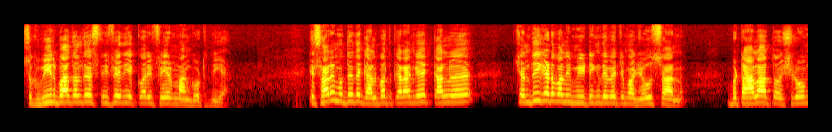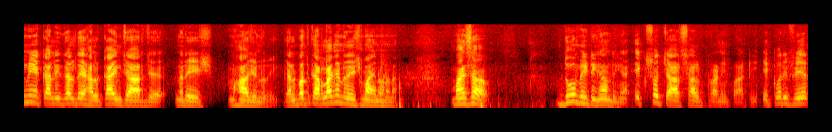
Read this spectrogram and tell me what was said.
ਸੁਖਬੀਰ ਬਾਦਲ ਦੇ ਅਸਤੀਫੇ ਦੀ ਇੱਕ ਵਾਰੀ ਫੇਰ ਮੰਗ ਉੱਠਦੀ ਹੈ ਇਹ ਸਾਰੇ ਮੁੱਦੇ ਤੇ ਗੱਲਬਾਤ ਕਰਾਂਗੇ। ਕੱਲ ਚੰਡੀਗੜ੍ਹ ਵਾਲੀ ਮੀਟਿੰਗ ਦੇ ਵਿੱਚ ਮੌਜੂਦ ਸਨ ਬਟਾਲਾ ਤੋਂ ਸ਼੍ਰੋਮਣੀ ਅਕਾਲੀ ਦਲ ਦੇ ਹਲਕਾ ਇੰਚਾਰਜ ਨਰੇਸ਼ ਮਹਾਜਨ ਹੋਰੀ। ਗੱਲਬਾਤ ਕਰ ਲਾਂਗੇ ਨਰੇਸ਼ ਮਹਾਜਨ ਉਹਨਾਂ ਨਾਲ। ਮਾਨ ਸਾਹਿਬ ਦੋ ਮੀਟਿੰਗਾਂ ਹੁੰਦੀਆਂ 104 ਸਾਲ ਪੁਰਾਣੀ ਪਾਰਟੀ, ਇੱਕ ਵਾਰੀ ਫੇਰ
